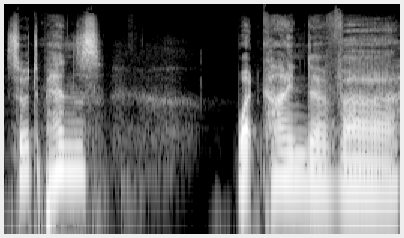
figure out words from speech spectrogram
So it depends what kind of uh,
